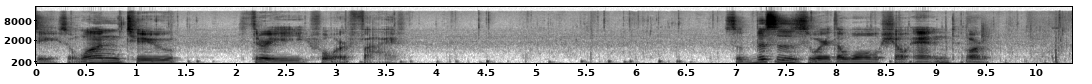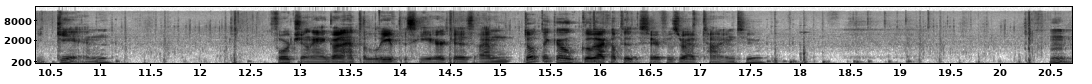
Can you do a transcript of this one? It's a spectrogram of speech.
See. So one, two, three, four, five. So this is where the wall shall end, or begin. Fortunately, I'm gonna have to leave this here, because I don't think I'll go back up to the surface or have time to. Hmm.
